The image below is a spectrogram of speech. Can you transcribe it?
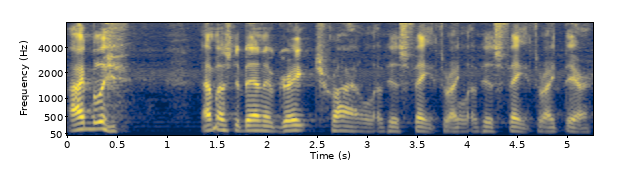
I believe that must have been a great trial of his faith, right? Of his faith right there.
